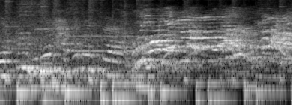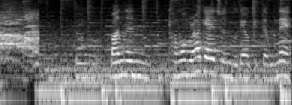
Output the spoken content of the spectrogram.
예쁜 눈을 많은 경험을 하게 해준 무대였기 때문에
